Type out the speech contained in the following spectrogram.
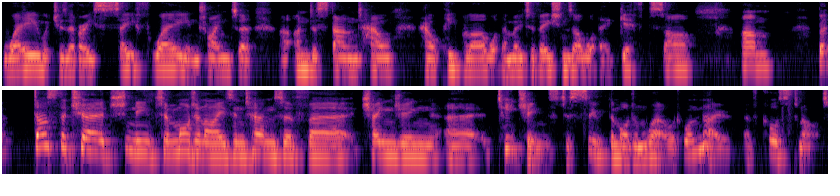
way, which is a very safe way in trying to uh, understand how how people are, what their motivations are, what their gifts are. Um, but does the church need to modernize in terms of uh, changing uh, teachings to suit the modern world? Well, no, of course not.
